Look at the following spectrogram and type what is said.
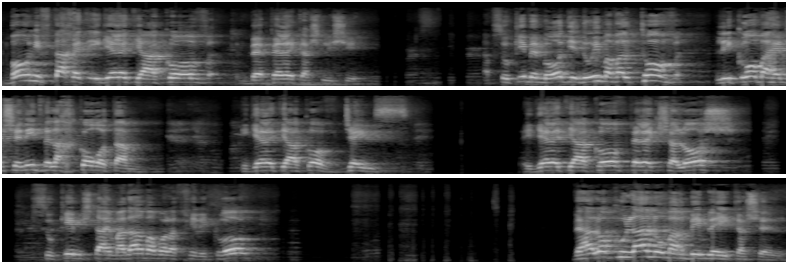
בואו נפתח את איגרת יעקב בפרק השלישי. הפסוקים הם מאוד ידועים אבל טוב לקרוא בהם שנית ולחקור אותם. איגרת יעקב, ג'יימס. איגרת יעקב, פרק שלוש, פסוקים שתיים עד ארבע, בואו נתחיל לקרוא. והלא כולנו מרבים להיכשל.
